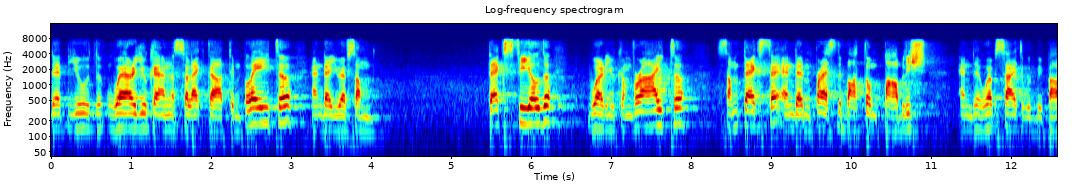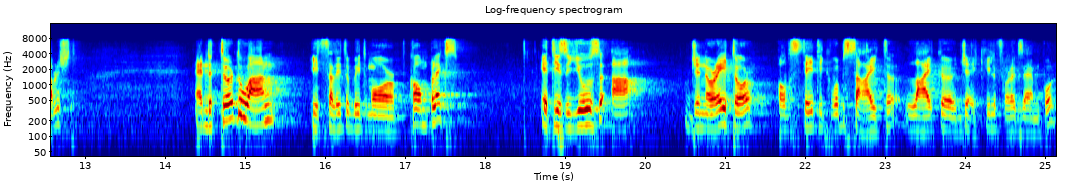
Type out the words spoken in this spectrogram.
that you, where you can select a template and then you have some text field where you can write some text and then press the button publish and the website will be published. And the third one, it's a little bit more complex. It is use a generator of static website like uh, Jekyll, for example,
